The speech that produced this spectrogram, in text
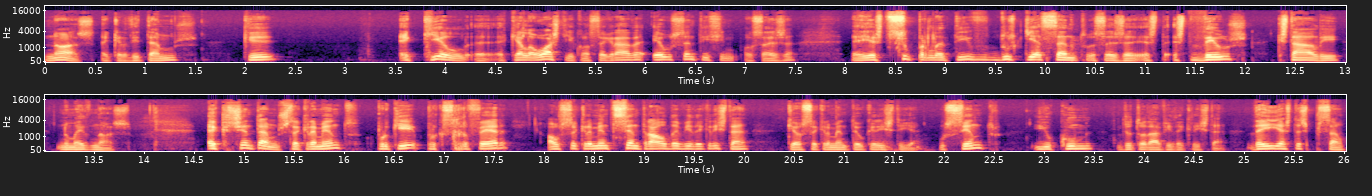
nós acreditamos que aquele, aquela hóstia consagrada é o Santíssimo, ou seja, é este superlativo do que é santo, ou seja, este, este Deus que está ali no meio de nós. Acrescentamos sacramento, porquê? Porque se refere ao sacramento central da vida cristã, que é o sacramento da Eucaristia, o centro e o cume de toda a vida cristã. Daí esta expressão,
